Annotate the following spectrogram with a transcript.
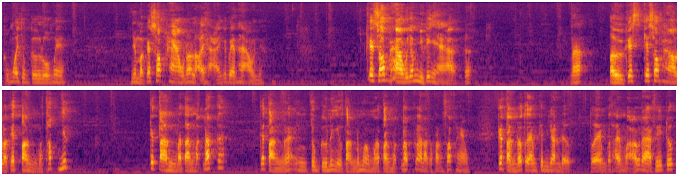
cũng ở chung cư luôn em. Nhưng mà cái shop house nó lợi hại cái penthouse nha. Cái shop house giống như cái nhà đó. Đó. Từ cái cái shop house là cái tầng mà thấp nhất. Cái tầng mà tầng mặt đất á. Cái tầng á, chung cư nó nhiều tầng đúng không? Mà tầng mặt đất á là cái tầng shop house cái tầng đó tụi em kinh doanh được. Tụi em có thể mở ra phía trước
